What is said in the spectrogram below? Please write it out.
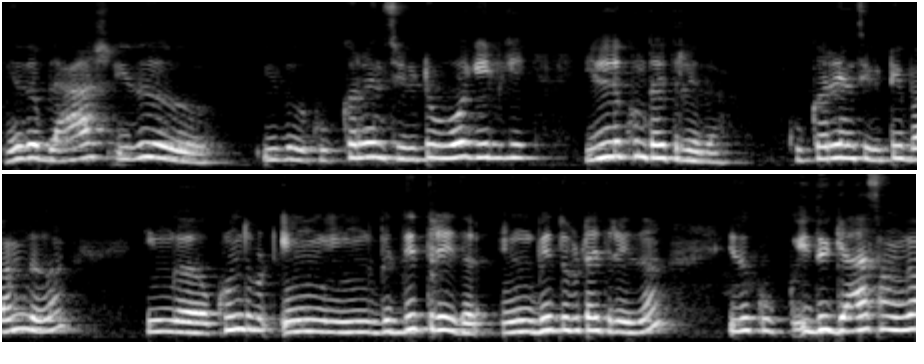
ಇದು ಬ್ಲಾಶ್ ಇದು ಇದು ಕುಕ್ಕರಿನ ಸಿಗಟಿ ಹೋಗಿ ಇಲ್ಲಿಗೆ ಇಲ್ಲಿ ಕುಂತೈತ್ರಿ ಇದು. ಕುಕ್ಕರಿನ ಸಿಗಟಿ ಬಂದು ಹಿಂಗೆ ಕುಂತ್ಬಿಟ್ಟು ಹಿಂಗೆ ಹಿಂಗೆ ಬಿದ್ದಿತ್ತು ರೀ ಇದು. ಹಿಂಗೆ ಬಿದ್ದು ಬಿಟ್ಟೈತ್ರಿ ಇದು. ಇದು ಕುಕ್ ಇದು ಗ್ಯಾಸ್ ಹಂಗೆ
